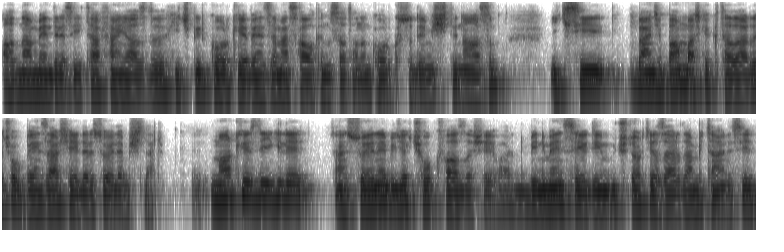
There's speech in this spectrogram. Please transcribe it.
Adnan Menderes'e ithafen yazdığı hiçbir korkuya benzemez halkını satanın korkusu demişti Nazım. İkisi bence bambaşka kıtalarda çok benzer şeyleri söylemişler. Marquez'le ilgili yani söylenebilecek çok fazla şey var. Benim en sevdiğim 3-4 yazardan bir tanesi.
